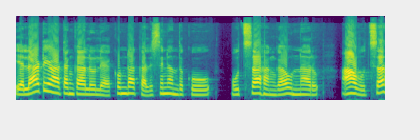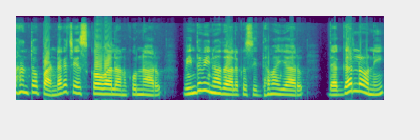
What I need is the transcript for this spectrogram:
ఎలాంటి ఆటంకాలు లేకుండా కలిసినందుకు ఉత్సాహంగా ఉన్నారు. ఆ ఉత్సాహంతో పండగ చేసుకోవాలనుకున్నారు. విందు వినోదాలకు సిద్ధమయ్యారు. దగ్గర్లోని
